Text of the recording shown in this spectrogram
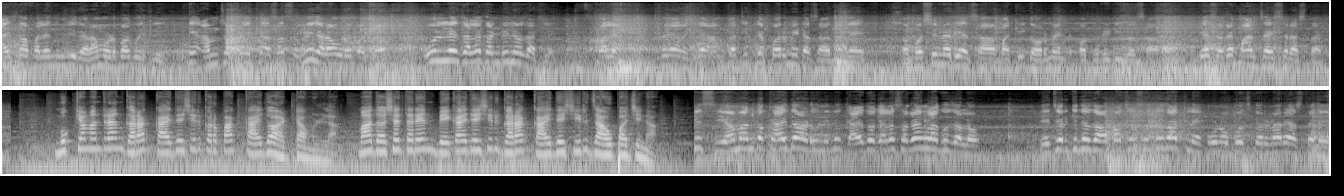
आयज ना फाल्यां तुमची घरां मोडपाक वयतलीं. आमचो प्रयत्न आसा सगळीं घरां उडोवपाचो उरलें जाल्यार कंटिन्यू जातलें फाल्यां. सगळ्यांक कित्याक आमकां जितले परमीट आसा म्हणजे मशिनरी आसा बाकी गव्हर्मेंट ऑथॉरिटीज आसा ते सगळे पांच जायसर आसतात मुख्यमंत्र्यान घराक कायदेशीर करपाक कायदो हाडटा म्हणला. मात अशे तरेन बेकायदेशीर घराक कायदेशीर जावपाची ना. सीएमान तो कायदो हाडून न्ही कायदो केलो सगळ्यांक लागू जालो. तेचेर कितें जावपाचें सुद्दां जातलें कोण ओपोज करणारे आसतले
